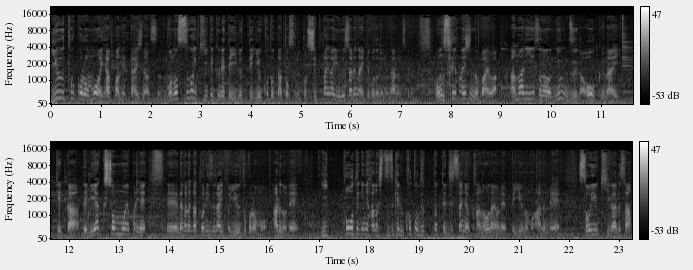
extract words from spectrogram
いうところもやっぱね大事なんです。ものすごい聞いてくれているっていうことだとすると失敗が許されないってことにもなるんですけど音声配信の場合はあまりその人数が多くない結果でリアクションもやっぱりね、えー、なかなか取りづらいというところもあるので一方的に話し続けることだって実際には可能だよねっていうのもあるんでそういう気軽さ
